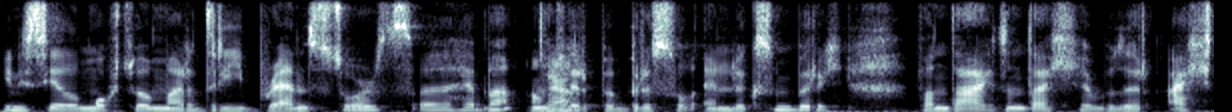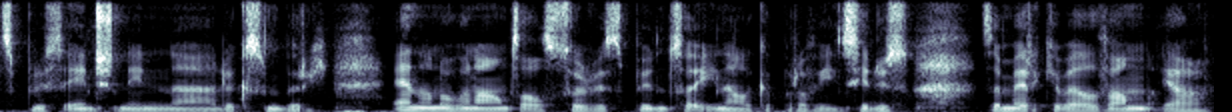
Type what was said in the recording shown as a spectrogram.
Initieel mochten we maar drie brandstores uh, hebben, Antwerpen, ja. Brussel en Luxemburg. Vandaag de dag hebben we er acht plus eentje in uh, Luxemburg. En dan nog een aantal servicepunten in elke provincie. Dus ze merken wel van, ja,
